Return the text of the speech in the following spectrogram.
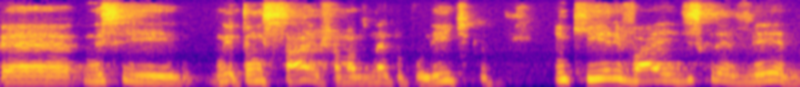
é, nesse tem um ensaio chamado Necropolítica, em que ele vai descrever,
